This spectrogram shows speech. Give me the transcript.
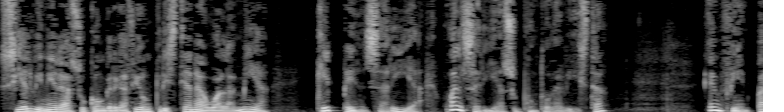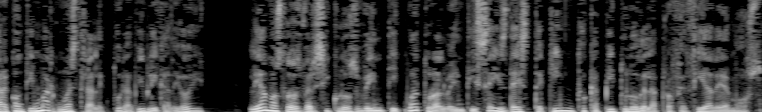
Si él viniera a su congregación cristiana o a la mía, ¿qué pensaría? ¿Cuál sería su punto de vista? En fin, para continuar nuestra lectura bíblica de hoy, leamos los versículos 24 al 26 de este quinto capítulo de la profecía de Amós.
